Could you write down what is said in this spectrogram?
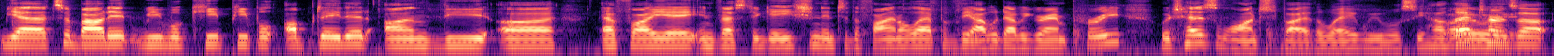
Yeah, that's about it. We will keep people updated on the uh, FIA investigation into the final lap of the Abu Dhabi Grand Prix, which has launched, by the way. We will see how By that turns way, out.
